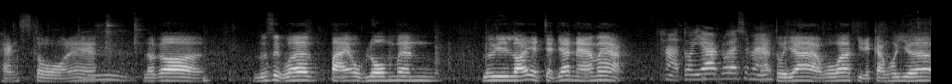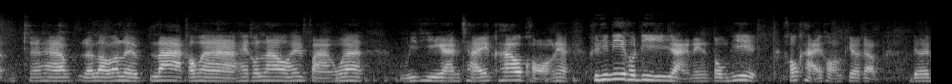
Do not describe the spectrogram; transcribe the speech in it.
Tank Store นะฮะ อืม แล้วก็รู้สึกว่าไปอบรมมันลุยร้อยเอ็ดเจ็ดย่านน้ำมาก หาตัวยากด้วยใช่ไหม หาตัวยากเพราะว่ากิจกรรมเขาเยอะนะครับ แล้วเราก็เลยลากเขามาให้เขาเล่าให้ฟังว่าวิธีการใช้ข้าวของเนี่ย คือที่นี่เขาดีอย่างหนึ่งตรงที่เขาขายของเกี่ยวกับเดิน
